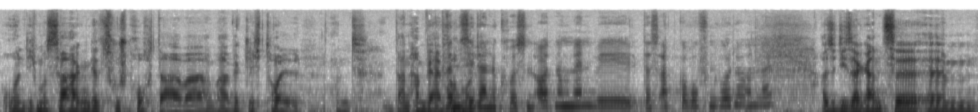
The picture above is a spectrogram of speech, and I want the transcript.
Und ich muss sagen, der Zuspruch da war, war wirklich toll. Und dann haben wir einfach. Können Sie da eine Größenordnung nennen, wie das abgerufen wurde online? Also dieser ganze ähm,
